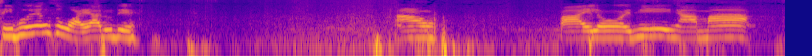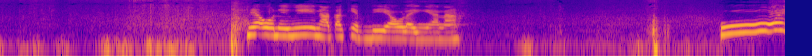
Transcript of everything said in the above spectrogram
สีพื้นยังสวยอะ ดูดิ เอาไปเลยพี่งามมาก เนี่ยโอเนวี่นะ ตะเข็บเดียวอะไรเงี้ยนะอุ้ย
